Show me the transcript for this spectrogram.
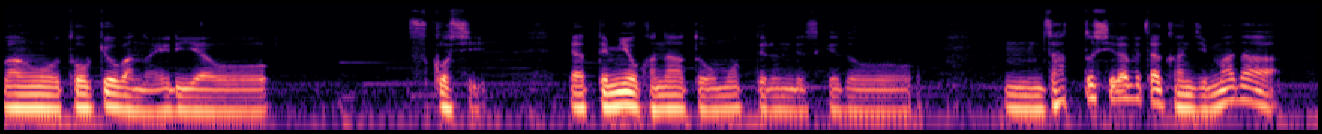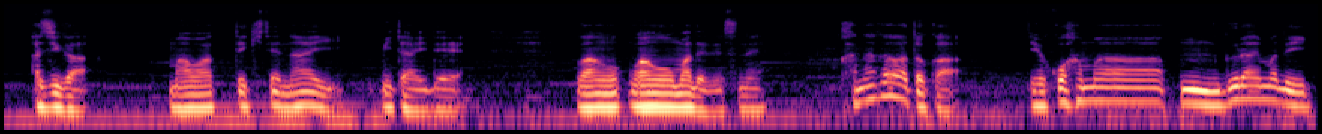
湾王東京湾のエリアを少しやってみようかなと思ってるんですけど、うん、ざっと調べた感じまだ味が回ってきてないみたいで湾王までですね。神奈川とか横浜、うん、ぐらいまで行っ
